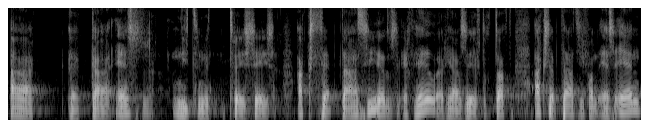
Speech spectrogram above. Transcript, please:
AKS, dus niet met twee C's, acceptatie, hè, dat is echt heel erg jaren 70, 80. Acceptatie van SN,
